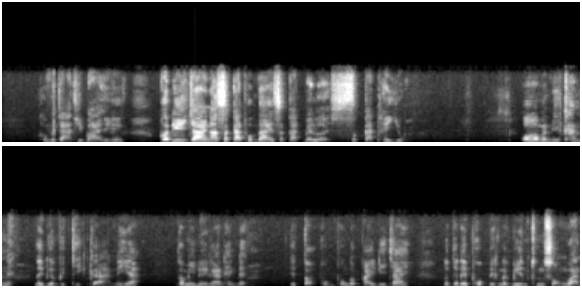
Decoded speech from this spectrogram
ำผมก็จะอธิบายอย่างนี้ ก็ดีใจนะสกัดผมได้สกัดไปเลย สกัดให้ยุงอ๋อมันมีครั้งหนึ่งในเดือนพฤศจิกายนนี้ก็มีหน่วยงานแห่งหนึ่ง ติดต่อผมผมก็ไปดีใจ เราจะได้พบเด็กนักเรียนถึงสองวัน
